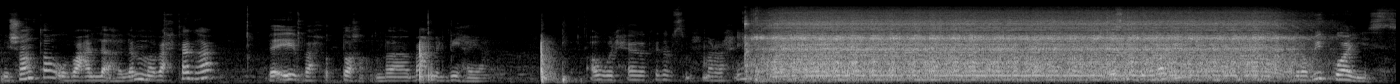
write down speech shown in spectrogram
في شنطة وبعلقها. لما بحتاجها بإيه؟ بحطها بعمل بيها يعني. أول حاجة كده بسم الله الرحمن الرحيم. اضربيه كويس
